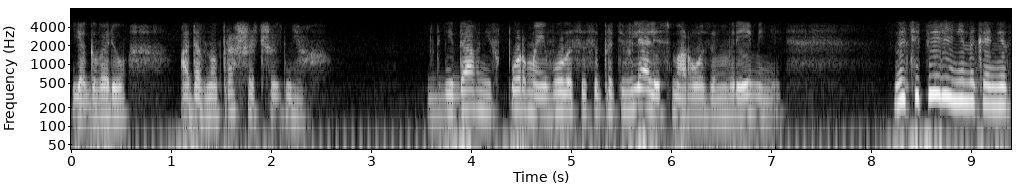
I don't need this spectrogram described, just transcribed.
Я говорю о давно прошедших днях. До недавних пор мои волосы сопротивлялись морозам времени, но теперь они, наконец,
